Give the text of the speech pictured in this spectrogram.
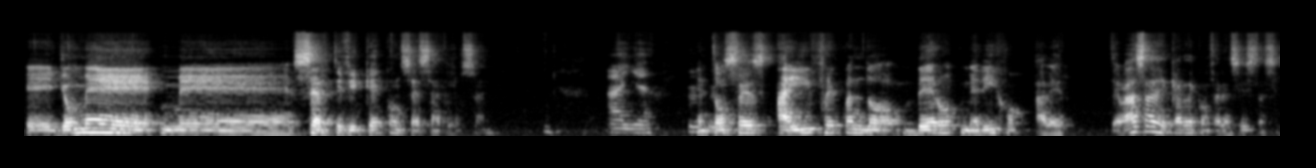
eh, yo me, me certifiqué con César Lozano. Ah, ya. Entonces ahí fue cuando Vero me dijo, a ver, te vas a dedicar de conferencista, sí,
